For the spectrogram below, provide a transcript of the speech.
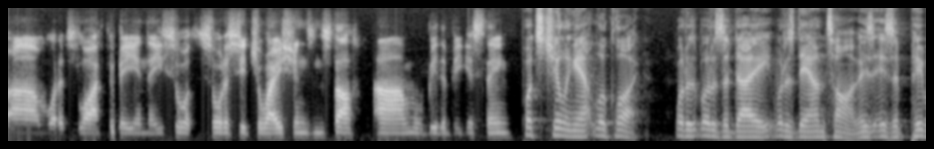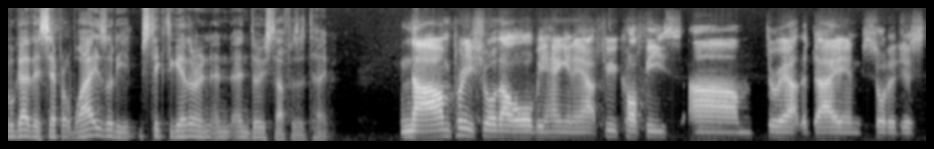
um, what it's like to be in these sort sort of situations and stuff um, will be the biggest thing. What's chilling out look like? What is what is a day? What is downtime? Is is it people go their separate ways, or do you stick together and, and, and do stuff as a team? No, I'm pretty sure they'll all be hanging out, a few coffees um, throughout the day, and sort of just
